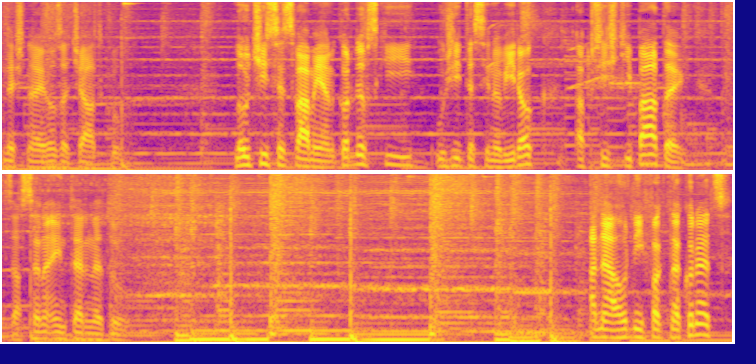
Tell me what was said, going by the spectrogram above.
než na jeho začátku. Loučí se s vámi Jan Kordovský, užijte si nový rok a příští pátek zase na internetu. A náhodný fakt nakonec.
